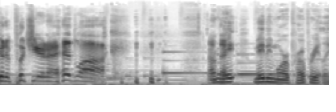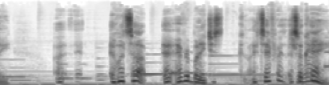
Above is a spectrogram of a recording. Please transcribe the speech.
Gonna put you in a headlock. Or may, maybe more appropriately, uh, what's up? Everybody, just it's every, it's Chill okay. out.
